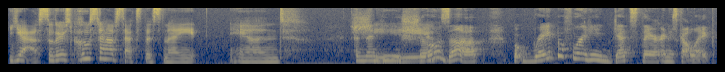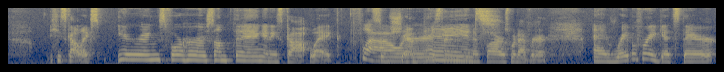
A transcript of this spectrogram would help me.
yeah. yeah. so they're supposed to have sex this night, and And then he shows up, but right before he gets there, and he's got like, he's got like earrings for her or something, and he's got like some Flowers champagne and... and- flowers, whatever. And right before he gets there,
